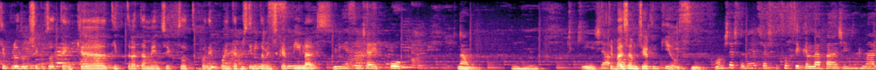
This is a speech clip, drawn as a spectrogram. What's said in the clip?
que produtos é que você tem? Que tipo de tratamentos é que você pode pôr em termos de tratamentos capilares? Grinsen já é pouco. Não. Uhum. Porque já. Tem mais a mulher do que homem. Sim. Homens já bem, já está só fazer aquela lavagem normal.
